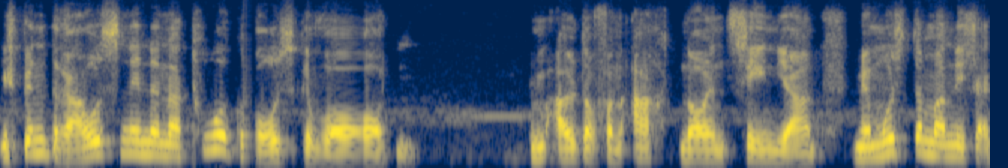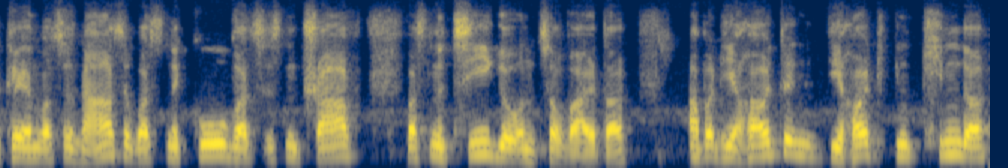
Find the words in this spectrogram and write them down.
Ich bin draußen in der Natur groß geworden im Alter von acht, neun, zehn Jahren. Mir musste man nicht erklären, was ist eine Hase, was ist eine Kuh, was ist ein Schaf, was ist eine Ziege und so weiter. Aber die heutigen, die heutigen Kinder,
